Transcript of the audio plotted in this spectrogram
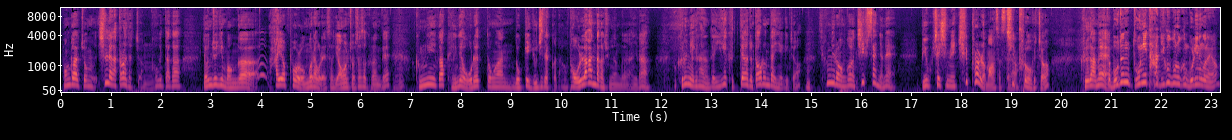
뭔가 좀 신뢰가 떨어졌죠. 음. 거기다가 연준이 뭔가 하이어폴 온 거라고 그래서 영어를 좀 써서 그런데 네. 금리가 굉장히 오랫동안 높게 유지될 거다. 더 올라간다가 중요한 건 아니라 뭐 그런 얘기를 하는데 이게 그때가 좀 떠오른다는 얘기죠. 음. 흥미로운 건 74년에 미국채 10년이 7%를 넘어갔었어요. 7%. 그렇죠. 그다음에 그러니까 모든 돈이 다 미국으로 그럼 몰리는 거네요.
